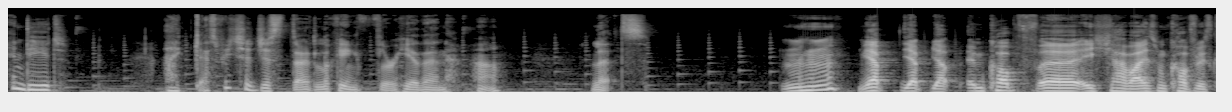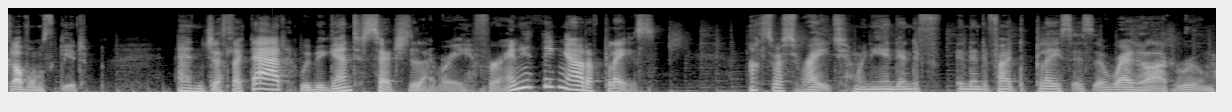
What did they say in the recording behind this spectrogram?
Indeed. I guess we should just start looking through here then, huh? Let's. Mhm, yep, yep, yep. Im Kopf, äh, ich weiß im Kopf jetzt gerade, worum es geht. And just like that, we began to search the library for anything out of place. Ox was right when he identif identified the place as a rather room.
